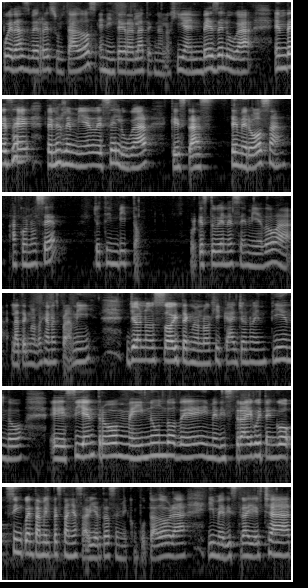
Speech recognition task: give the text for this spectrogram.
puedas ver resultados en integrar la tecnología, en vez de lugar, en vez de tenerle miedo a ese lugar que estás temerosa a conocer, yo te invito, porque estuve en ese miedo a la tecnología no es para mí, yo no soy tecnológica, yo no entiendo, eh, si entro me inundo de y me distraigo y tengo 50 mil pestañas abiertas en mi computadora y me distrae el chat,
